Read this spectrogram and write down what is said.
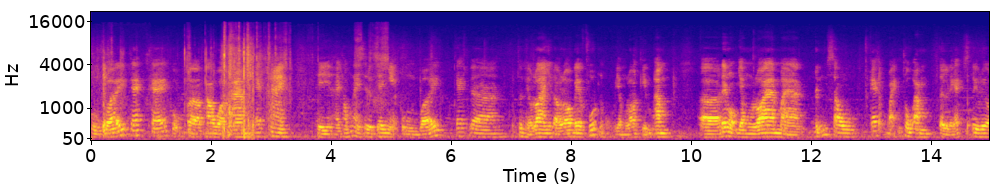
cùng với các cái cục ờ, Power Arm F2 thì hệ thống này sẽ được chơi nhạc cùng với các ờ, thương hiệu loa như là loa là một dòng loa kiểm âm. Ờ, đây là một dòng loa mà đứng sau các bản thu âm từ các studio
